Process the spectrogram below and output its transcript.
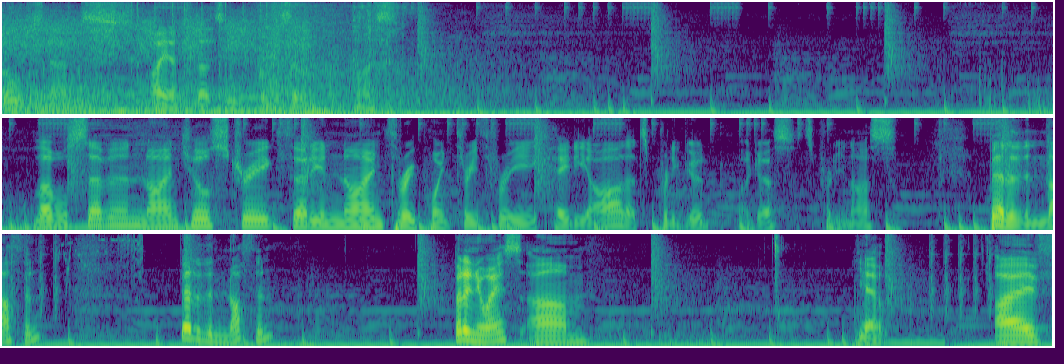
Oh, snaps. Oh yeah, that's it. Level 7. Nice. Level 7, 9 kill streak, 30 and 9, 3.33 KDR. That's pretty good, I guess. It's pretty nice. Better than nothing. Better than nothing. But anyways, um... Yeah. I've...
